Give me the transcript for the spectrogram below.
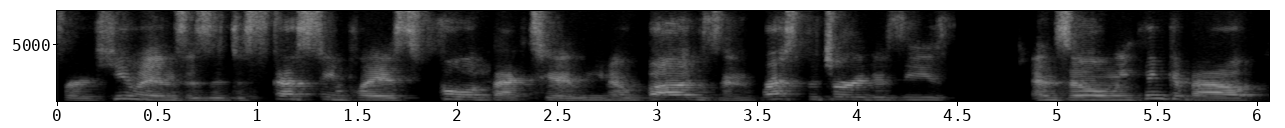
for humans is a disgusting place full of bacteria, you know, bugs and respiratory disease. And so when we think about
